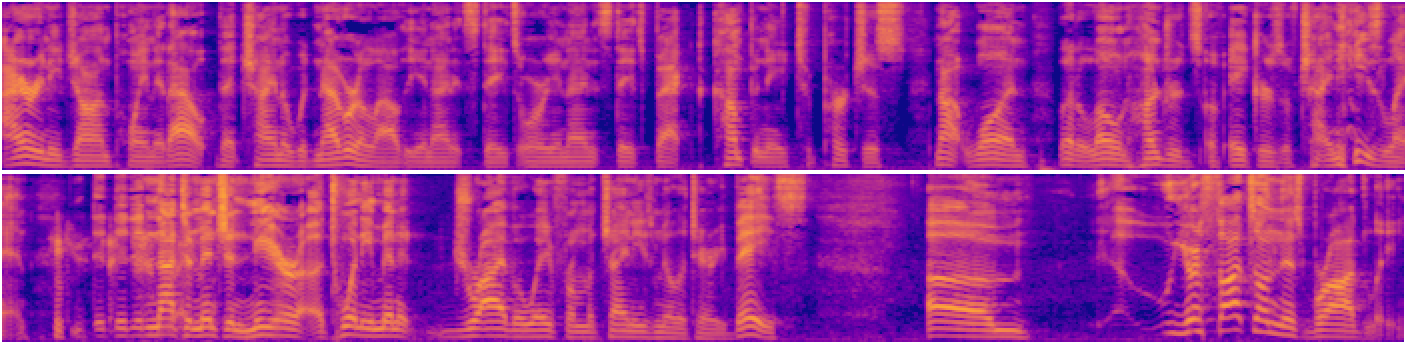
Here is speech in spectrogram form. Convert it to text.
irony John pointed out that China would never allow the United States or a United States backed company to purchase not one, let alone hundreds of acres of Chinese land. not to mention near a 20 minute drive away from a Chinese military base. Um, your thoughts on this broadly,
